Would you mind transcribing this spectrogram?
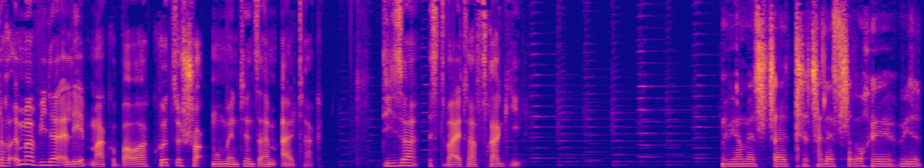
Doch immer wieder erlebt Marco Bauer kurze Schockmomente in seinem Alltag. Dieser ist weiter fragil. Wir haben jetzt seit, seit letzter Woche wieder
